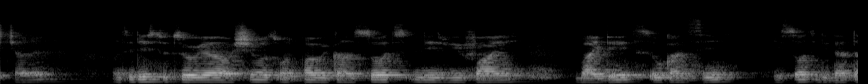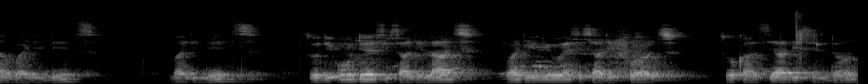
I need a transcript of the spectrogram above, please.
this channel. On today's tutorial I'll show us on how we can sort list view file by date. So we can see it sort the data by the date by the date. So the oldest is at the last while the newest is at the front. So we can see how this is done.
